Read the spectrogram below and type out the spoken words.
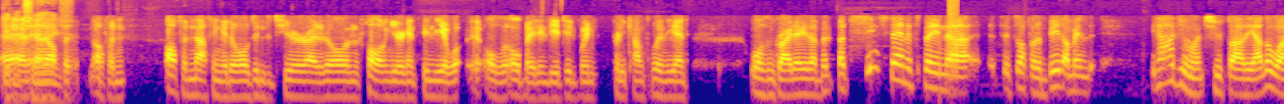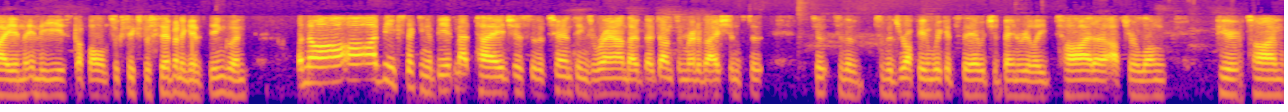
and, and offered, offered offered nothing at all, didn't deteriorate at all. And the following year against India, al- albeit India did win pretty comfortably in the end, wasn't great either. But but since then it's been uh, it's offered a bit. I mean, it argument went too far the other way in the, in the year Scott Boland took six for seven against England. No, I'd be expecting a bit. Matt Page has sort of turned things around. They've, they've done some renovations to, to, to the to the drop-in wickets there, which had been really tired after a long period of time.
